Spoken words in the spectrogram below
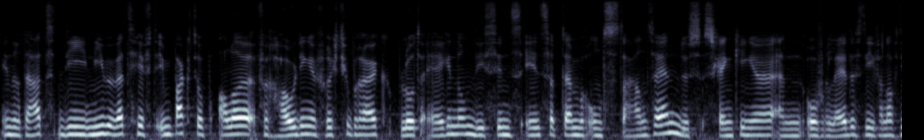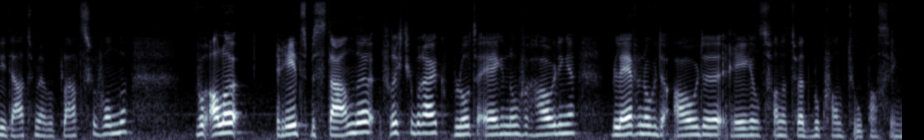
Inderdaad, die nieuwe wet heeft impact op alle verhoudingen vruchtgebruik, blote eigendom die sinds 1 september ontstaan zijn. Dus schenkingen en overlijdens die vanaf die datum hebben plaatsgevonden. Voor alle reeds bestaande vruchtgebruik, blote eigendomverhoudingen, blijven nog de oude regels van het wetboek van toepassing.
